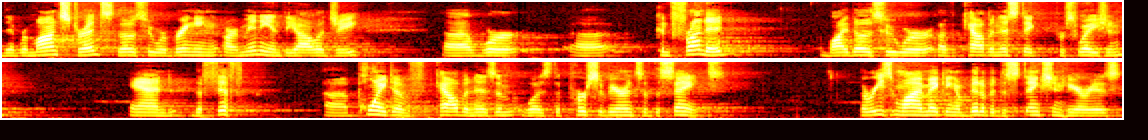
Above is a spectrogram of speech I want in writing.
the remonstrants, those who were bringing Arminian theology, uh, were uh, confronted by those who were of Calvinistic persuasion. And the fifth uh, point of Calvinism was the perseverance of the saints. The reason why I'm making a bit of a distinction here is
